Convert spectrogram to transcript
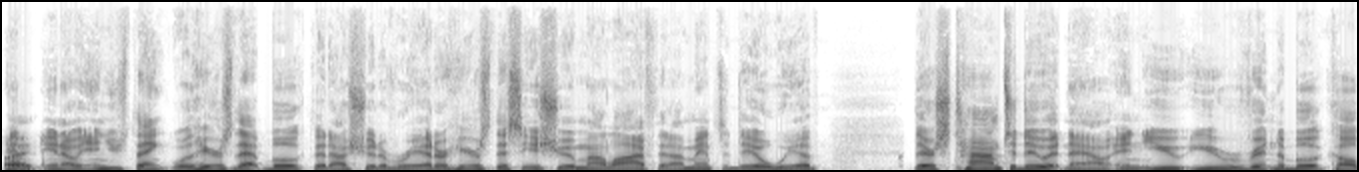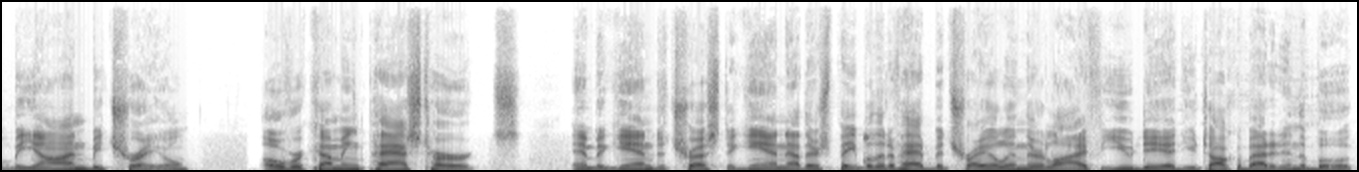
Right. and, you know and you think well here's that book that i should have read or here's this issue in my life that i meant to deal with there's time to do it now and you you've written a book called beyond betrayal overcoming past hurts and begin to trust again. Now there's people that have had betrayal in their life. You did. You talk about it in the book.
